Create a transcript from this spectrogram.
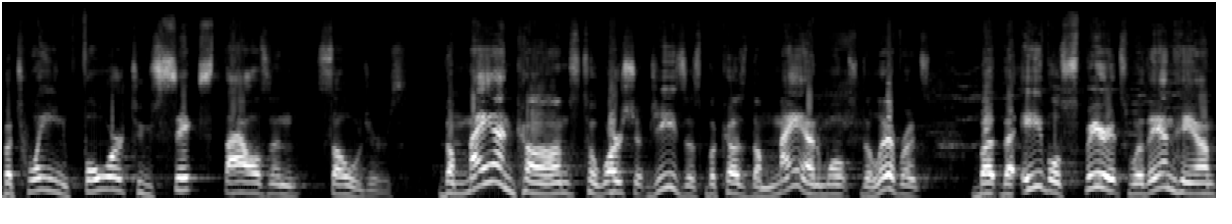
between four to 6,000 soldiers. The man comes to worship Jesus because the man wants deliverance but the evil spirits within him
